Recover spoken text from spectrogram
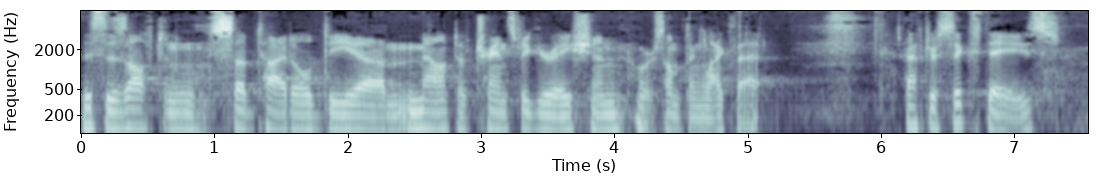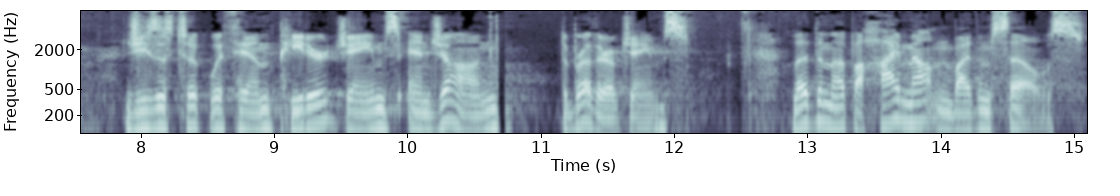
This is often subtitled the uh, Mount of Transfiguration or something like that. After six days, Jesus took with him Peter, James, and John, the brother of James, led them up a high mountain by themselves.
